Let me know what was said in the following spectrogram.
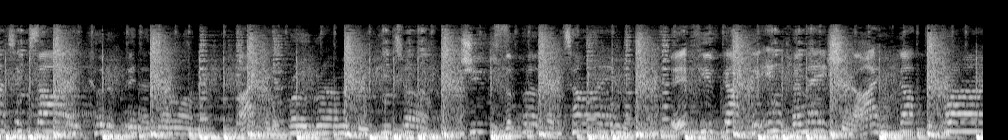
mathematics I could have been a don. I can program a computer, choose the perfect time. If you've got the inclination, I've got the crime.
